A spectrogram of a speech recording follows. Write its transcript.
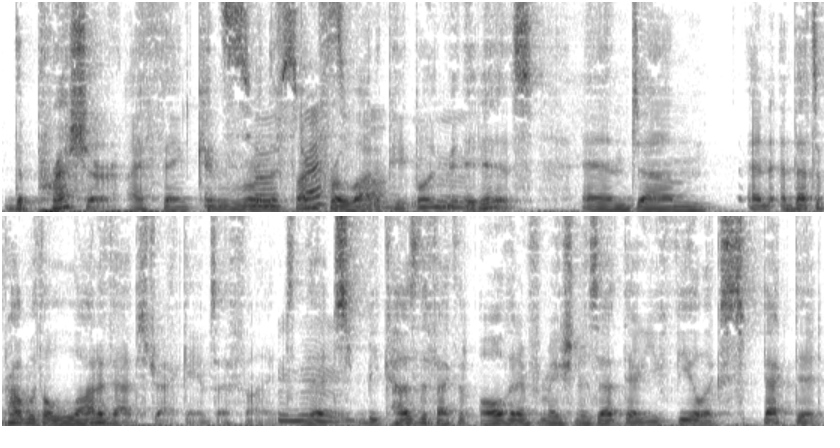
The pressure, I think, can It's ruin so the fun for a lot of stressful. people. It- mm-hmm. it is. And, um, and, and that's a problem with a lot of abstract games, I find. Mm-hmm. That because the fact that all that information is out there, you feel expected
